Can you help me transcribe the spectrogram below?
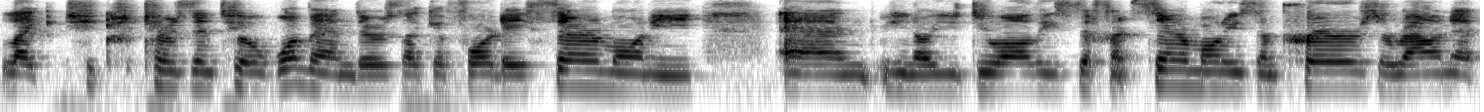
like she turns into a woman. There's like a four day ceremony, and you know you do all these different ceremonies and prayers around it.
